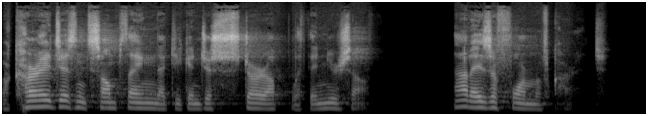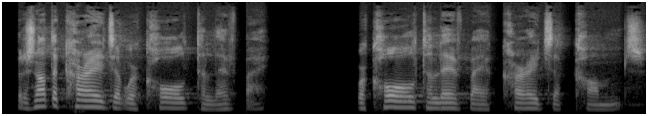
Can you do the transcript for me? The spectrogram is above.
Or courage isn't something that you can just stir up within yourself. That is a form of courage. But it's not the courage that we're called to live by. We're called to live by a courage that comes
